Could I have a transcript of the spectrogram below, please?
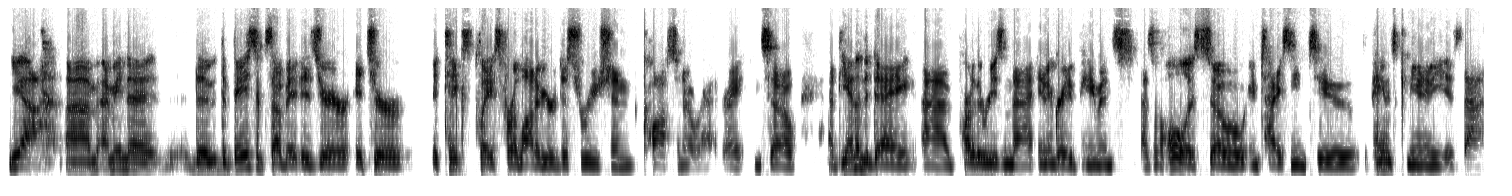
Yeah, um, I mean the the the basics of it is your it's your it takes place for a lot of your distribution costs and overhead, right? And so at the end of the day, uh, part of the reason that integrated payments as a whole is so enticing to the payments community is that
